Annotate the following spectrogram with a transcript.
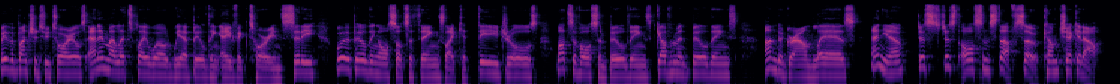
We have a bunch of tutorials, and in my Let's Play world, we are building a Victorian city. We're building all sorts of things like cathedrals, lots of awesome buildings, government buildings, underground lairs, and you know, just just awesome stuff. So come check it out.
